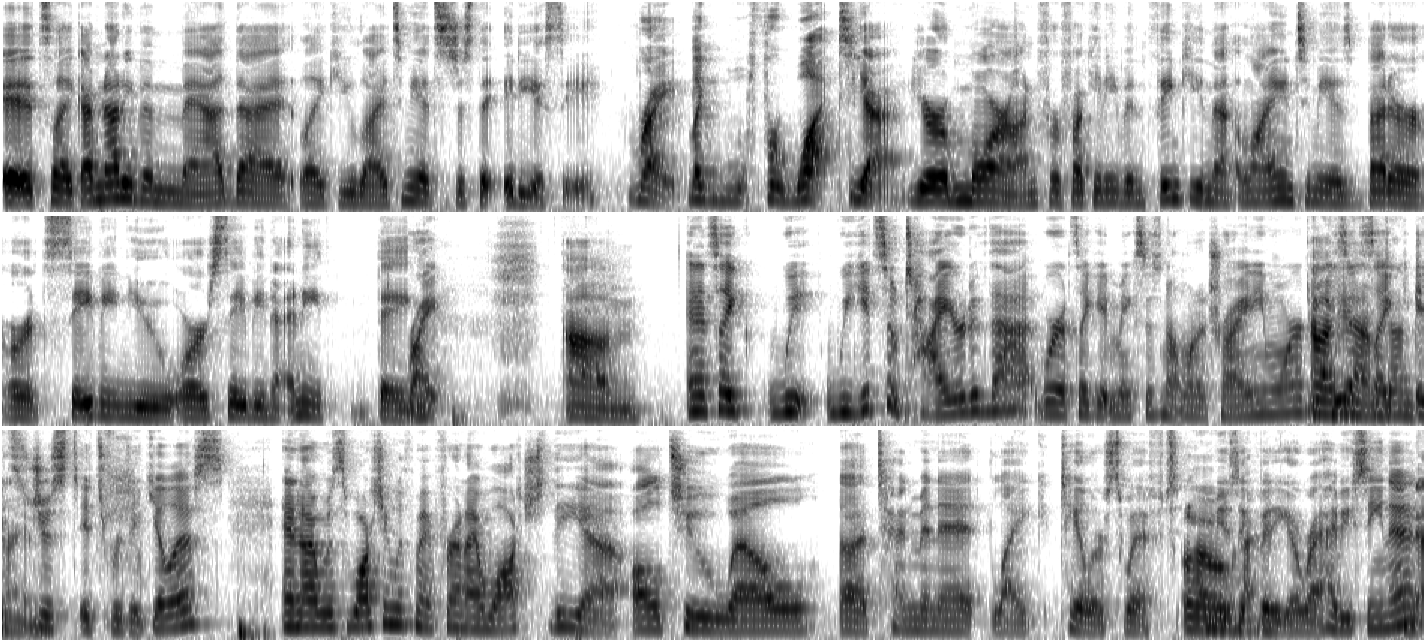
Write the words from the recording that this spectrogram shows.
It's like I'm not even mad that like you lied to me. It's just the idiocy. Right. Like w- for what? Yeah, you're a moron for fucking even thinking that lying to me is better or it's saving you or saving anything. Right. Um. And it's like we we get so tired of that where it's like it makes us not want to try anymore because Oh, yeah, it's I'm like it's just it's ridiculous. And I was watching with my friend. I watched the uh, All Too Well uh, ten minute like Taylor Swift Oh, music okay. video. Right? Have you seen it? No.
